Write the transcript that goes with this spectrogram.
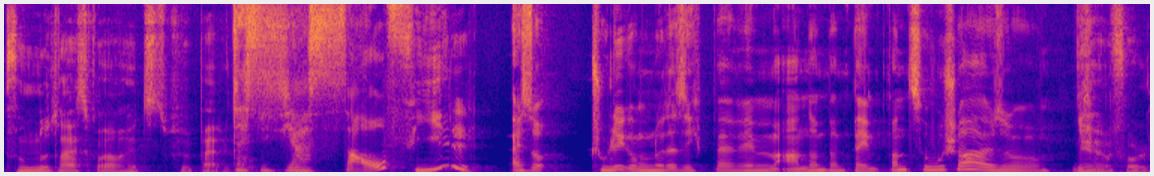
35 Euro jetzt für beide. Das ist ja sau viel. Also, Entschuldigung, nur dass ich bei wem anderen beim Pampern zuschaue. Also, Ja, voll.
